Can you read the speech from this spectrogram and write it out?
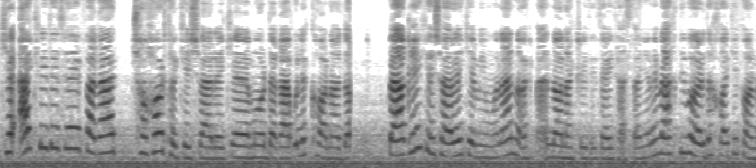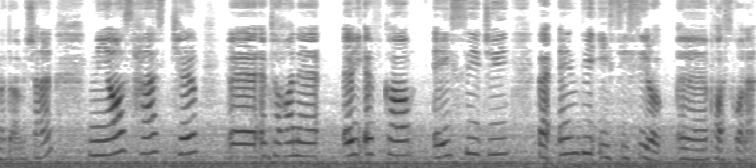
که accredited فقط چهار تا کشوره که مورد قبول کانادا بقیه کشورهایی که میمونن non-accredited هستن. یعنی وقتی وارد خاک کانادا میشن نیاز هست که امتحان AFK, ACJ و NDECC رو پاس کنن.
